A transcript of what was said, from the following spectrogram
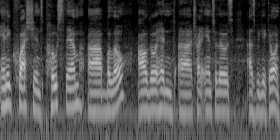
any questions, post them uh, below. I'll go ahead and uh, try to answer those as we get going.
